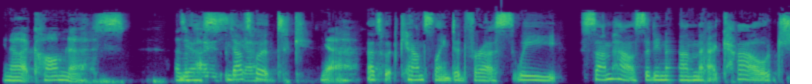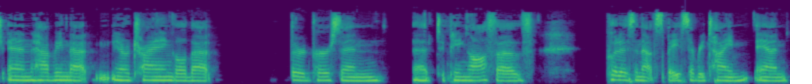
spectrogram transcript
you know that calmness as yes, opposed to that's going, what yeah. that's what counseling did for us. We somehow sitting on that couch and having that you know triangle that third person uh, to ping off of put us in that space every time. And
